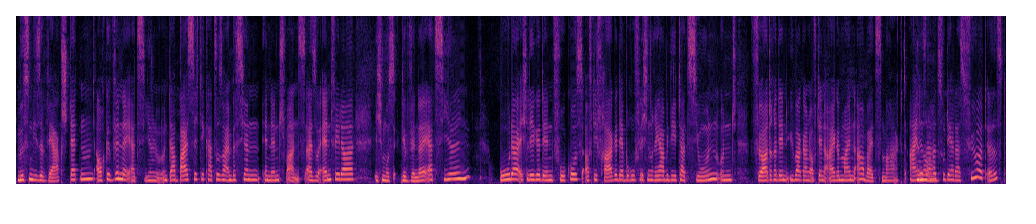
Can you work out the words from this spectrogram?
müssen diese Werkstätten auch Gewinne erzielen. Und da beißt sich die Katze so ein bisschen in den Schwanz. Also entweder ich muss Gewinne erzielen oder ich lege den Fokus auf die Frage der beruflichen Rehabilitation und fördere den Übergang auf den allgemeinen Arbeitsmarkt. Eine genau. Sache, zu der das führt, ist,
